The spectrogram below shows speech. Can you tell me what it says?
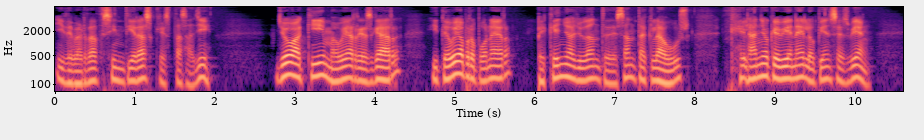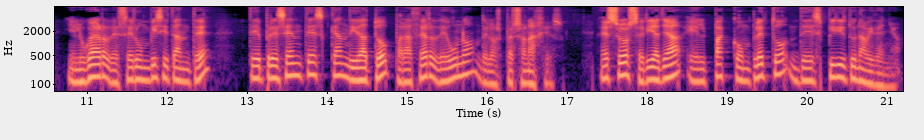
y de verdad sintieras que estás allí. Yo aquí me voy a arriesgar y te voy a proponer, pequeño ayudante de Santa Claus, que el año que viene lo pienses bien y en lugar de ser un visitante, te presentes candidato para hacer de uno de los personajes. Eso sería ya el pack completo de espíritu navideño.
